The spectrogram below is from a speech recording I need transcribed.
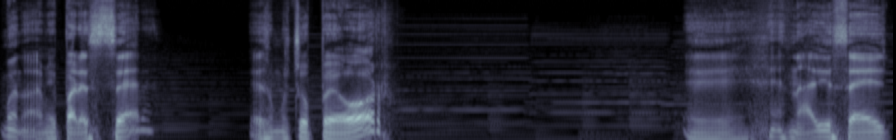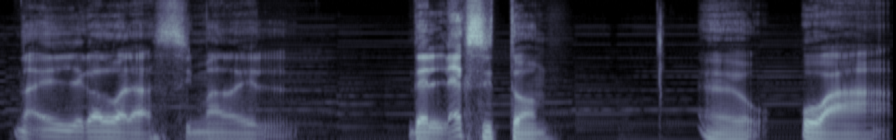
bueno, a mi parecer, es mucho peor. Eh, nadie, se ha, nadie ha llegado a la cima del, del éxito eh, o, a,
